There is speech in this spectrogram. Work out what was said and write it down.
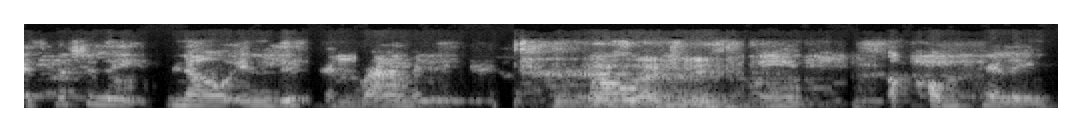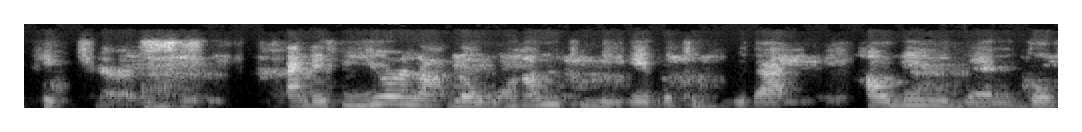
especially now in this environment. Exactly. a compelling picture. And if you're not the one to be able to do that how do you then go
